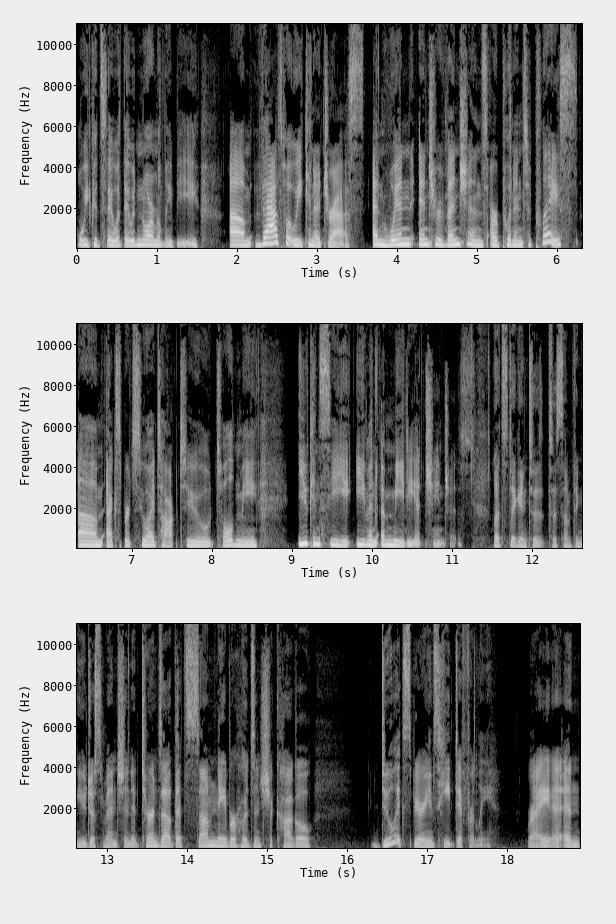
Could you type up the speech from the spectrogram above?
we could say what they would normally be. Um, that's what we can address. And when interventions are put into place, um, experts who I talked to told me you can see even immediate changes. Let's dig into to something you just mentioned. It turns out that some neighborhoods in Chicago do experience heat differently, right? And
